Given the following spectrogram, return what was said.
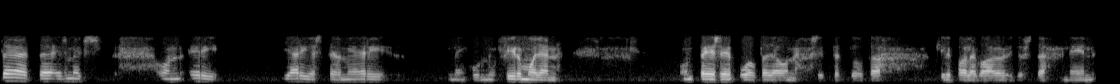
tämä, että esimerkiksi on eri järjestelmiä, eri niin kuin firmojen on PC-puolta ja on sitten tuota, kilpailevaa yritystä, niin,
